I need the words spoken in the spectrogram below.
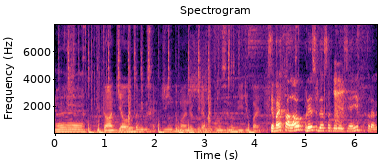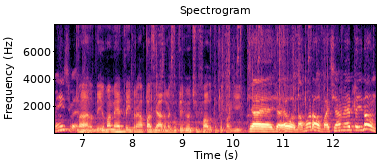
Hum. Então aqui é os amigos reagindo, mano. Eu queria muito você no vídeo, pai. Você vai falar o preço dessa belezinha aí futuramente, velho? Mano, dei uma meta aí pra rapaziada, mas no PV eu te falo quanto eu paguei. Já é, já é. Ô, na moral, bate a meta aí. Não,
